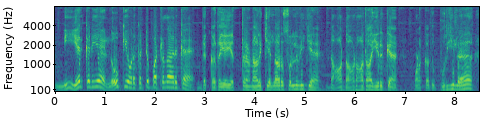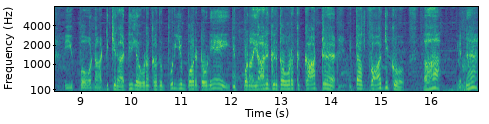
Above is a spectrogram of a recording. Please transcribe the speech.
நீ ஏற்கனவே லோக்கியோட கட்டுப்பாட்டுல தான் இருக்க. இந்த கதையை எத்தனை நாளைக்கு எல்லாரும் சொல்லுவீங்க? நான் நானாதான் இருக்கேன். உனக்கு அது புரியல? இப்போ உன்னை அடிக்கிற அடியில உனக்கு அது புரியும் பாரு டோனி. இப்ப நான் யாருக்கிறத உனக்கு காட்டுறேன் இத வாங்கிக்கோ. ஆ என்ன?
